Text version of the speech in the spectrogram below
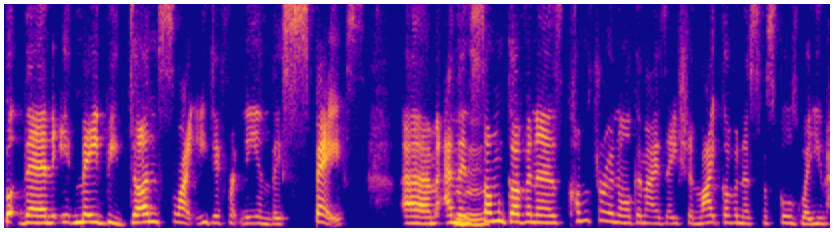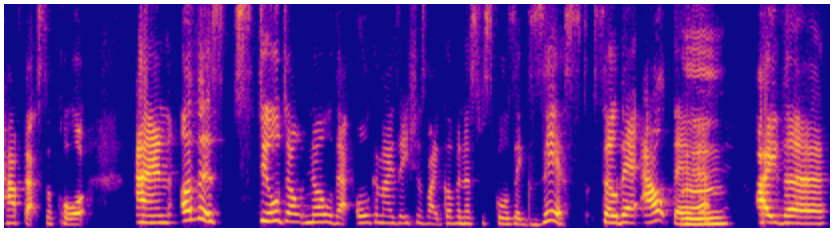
but then it may be done slightly differently in this space. Um, and then mm-hmm. some governors come through an organization like Governors for Schools where you have that support. And others still don't know that organizations like Governors for Schools exist. So they're out there mm-hmm. either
